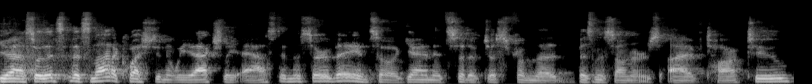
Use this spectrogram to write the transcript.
Yeah, so that's that's not a question that we actually asked in the survey, and so again, it's sort of just from the business owners I've talked to.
